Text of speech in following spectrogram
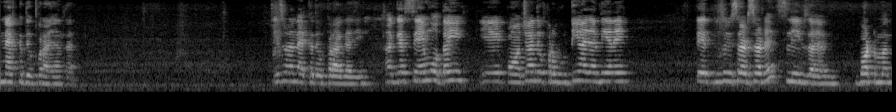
ਨੈਕ ਦੇ ਉੱਪਰ ਆ ਜਾਂਦਾ ਹੈ ਇਹ ਸਾਡਾ ਨੈਕ ਦੇ ਉੱਪਰ ਆ ਗਿਆ ਜੀ ਅੱਗੇ ਸੇਮ ਉਦਾਂ ਹੀ ਇਹ ਪੌਂਚਾਂ ਦੇ ਉੱਪਰ ਬੂਟੀਆਂ ਆ ਜਾਂਦੀਆਂ ਨੇ ਤੇ ਦੂਸਰੀ ਸਾਈਡ ਸਾਡੇ ਸਲੀਵਸ ਆ ਜਾਂਦੀ। ਬਾਟਮ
